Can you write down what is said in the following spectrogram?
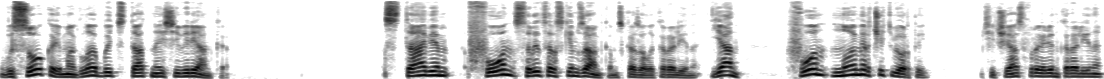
Высокой могла быть статная северянка. «Ставим фон с рыцарским замком», — сказала Каролина. «Ян, фон номер четвертый». «Сейчас, фрейлин Каролина».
